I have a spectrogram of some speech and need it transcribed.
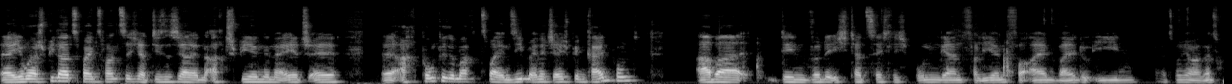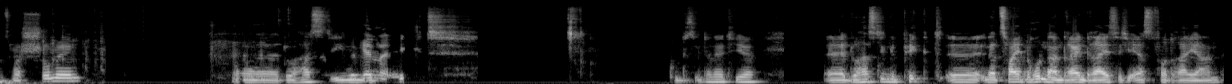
Äh, junger Spieler, 22, hat dieses Jahr in acht Spielen in der AHL äh, acht Punkte gemacht, zwar in sieben NHL-Spielen kein Punkt, aber den würde ich tatsächlich ungern verlieren, vor allem weil du ihn, jetzt muss ich mal ganz kurz mal schummeln, äh, du hast ihn gepickt. Gutes Internet hier. Äh, du hast ihn gepickt äh, in der zweiten Runde an 33, erst vor drei Jahren.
